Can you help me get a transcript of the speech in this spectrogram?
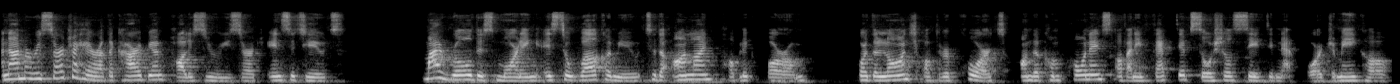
and I'm a researcher here at the Caribbean Policy Research Institute. My role this morning is to welcome you to the online public forum for the launch of the report on the components of an effective social safety net for Jamaica.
